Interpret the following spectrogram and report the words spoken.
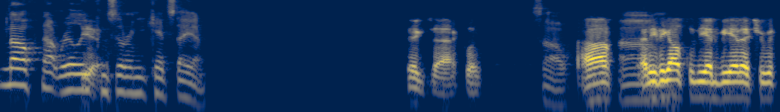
No, not really, Yeah. considering he can't stay in. exactly. So Uh, um, anything else in the NBA that you would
